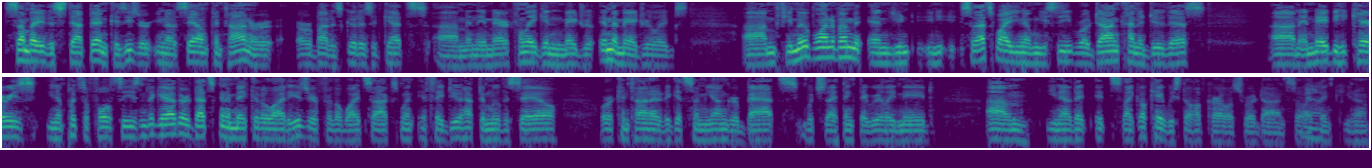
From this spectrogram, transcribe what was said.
somebody to step in because these are, you know, Sale and Quintana are, are about as good as it gets um, in the American League and major in the major leagues. Um, if you move one of them, and you, and you, so that's why you know when you see Rodon kind of do this, um, and maybe he carries, you know, puts a full season together, that's going to make it a lot easier for the White Sox when if they do have to move a Sale or a Quintana to get some younger bats, which I think they really need. Um, you know that it's like okay, we still have Carlos Rodon, so Yeah. I think you know.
